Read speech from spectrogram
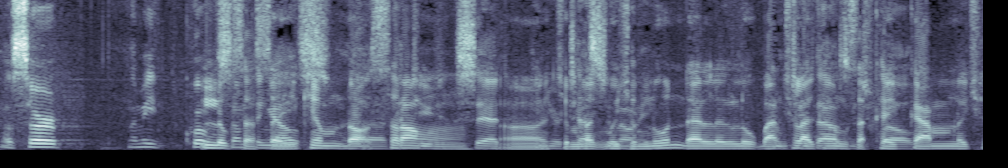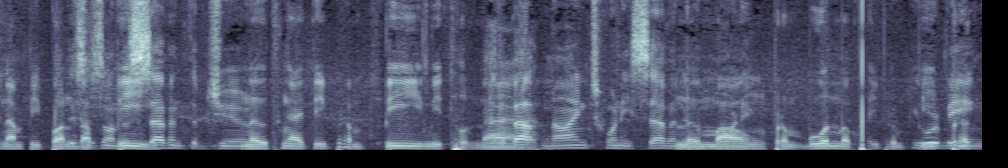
well sir let me quote លោកសា something សី else ខ្ញុំដក uh, ស្រង់ that you said អឺ in your ចំណុចមួយចំនួន testimony ដែលលោកបានឆ្លើយក្នុងសក្ខីកម្មនៅឆ្នាំ This is on the 2012 7th of June នៅថ្ងៃទី7មិថុនា at about 9:27 in នៅ the ម៉ោង morning 9:27 you were ព្រឹក being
